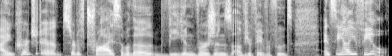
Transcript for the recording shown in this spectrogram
I encourage you to sort of try some of the vegan versions of your favorite foods and see how you feel,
